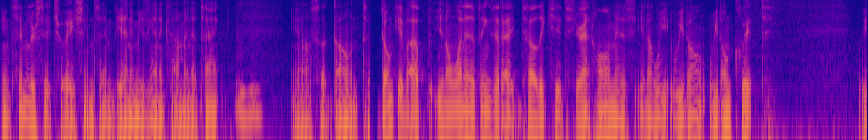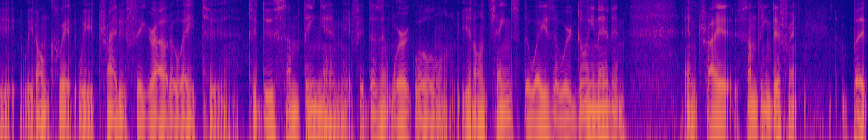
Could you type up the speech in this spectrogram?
in similar situations, and the enemy's going to come and attack. Mm-hmm. You know, so don't don't give up. You know, one of the things that I tell the kids here at home is, you know, we, we don't we don't quit. We we don't quit. We try to figure out a way to to do something, and if it doesn't work, we'll you know change the ways that we're doing it and and try something different, but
